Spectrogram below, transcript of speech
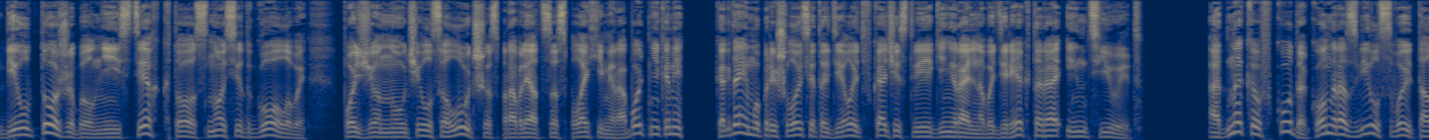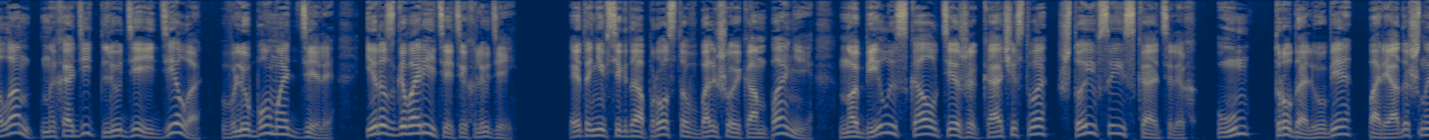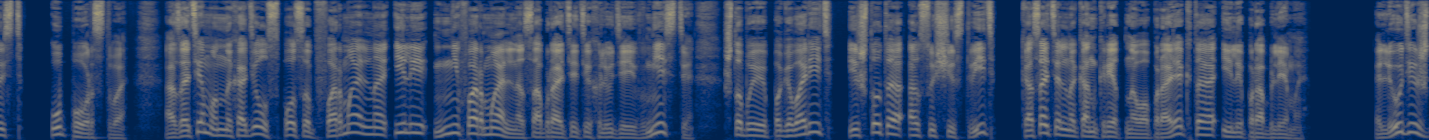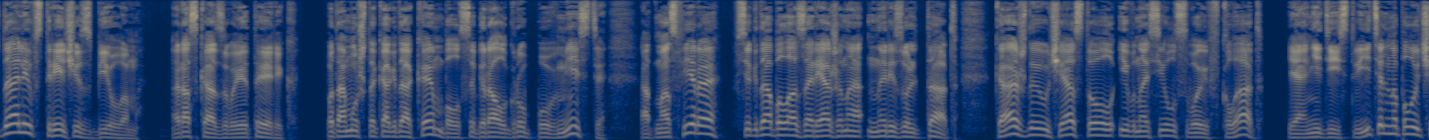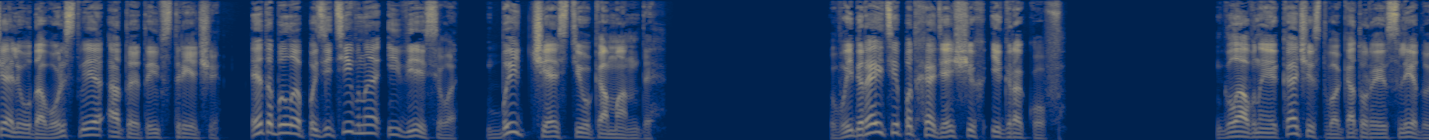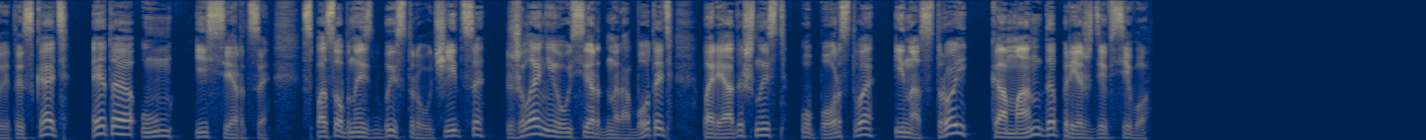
Билл тоже был не из тех, кто сносит головы, позже он научился лучше справляться с плохими работниками, когда ему пришлось это делать в качестве генерального директора Intuit. Однако в Кодек он развил свой талант находить людей дела в любом отделе и разговорить этих людей. Это не всегда просто в большой компании, но Билл искал те же качества, что и в соискателях – ум, трудолюбие, порядочность, упорство. А затем он находил способ формально или неформально собрать этих людей вместе, чтобы поговорить и что-то осуществить касательно конкретного проекта или проблемы. Люди ждали встречи с Биллом, рассказывает Эрик потому что когда Кэмпбелл собирал группу вместе, атмосфера всегда была заряжена на результат, каждый участвовал и вносил свой вклад, и они действительно получали удовольствие от этой встречи. Это было позитивно и весело — быть частью команды. Выбирайте подходящих игроков. Главные качества, которые следует искать, это ум и сердце, способность быстро учиться, желание усердно работать, порядочность, упорство и настрой команда прежде всего.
